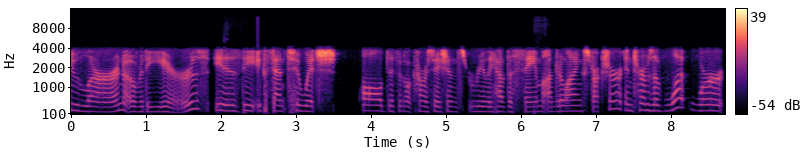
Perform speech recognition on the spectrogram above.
to learn over the years is the extent to which all difficult conversations really have the same underlying structure in terms of what we're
